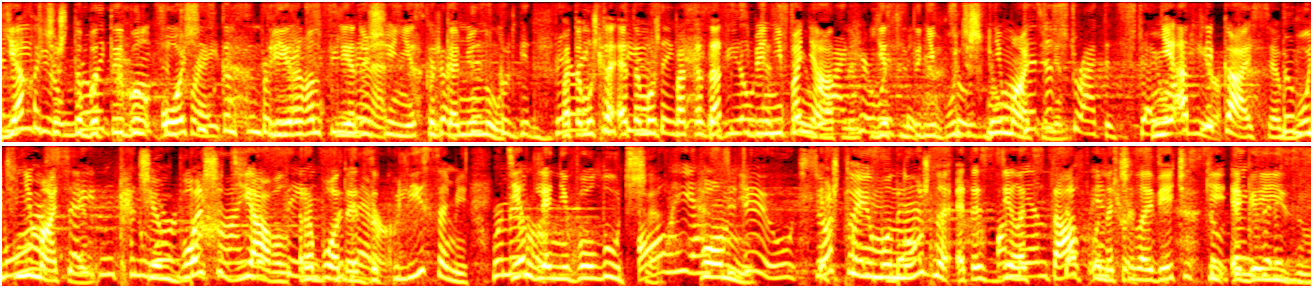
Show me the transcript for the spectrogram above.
Я хочу, чтобы ты был очень сконцентрирован в следующие несколько несколько минут, потому что это может показаться тебе непонятным, если ты не будешь внимателен. Не отвлекайся, будь внимателен. Чем больше дьявол работает за кулисами, тем для него лучше. Помни, все, что ему нужно, это сделать ставку на человеческий эгоизм,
